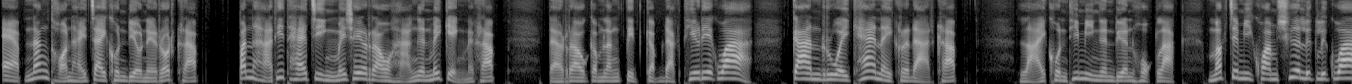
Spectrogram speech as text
แอบนั่งถอนหายใจคนเดียวในรถครับ ปัญหาที่แท้จริงไม่ใช่เราหาเงินไม่เก่งนะครับ แต่เรากำลังติดกับดักที่เรียกว่า การรวยแค่ในกระดาษครับ หลายคนที่มีเงินเดือน 6 หลัก มักจะมีความเชื่อลึกๆว่า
